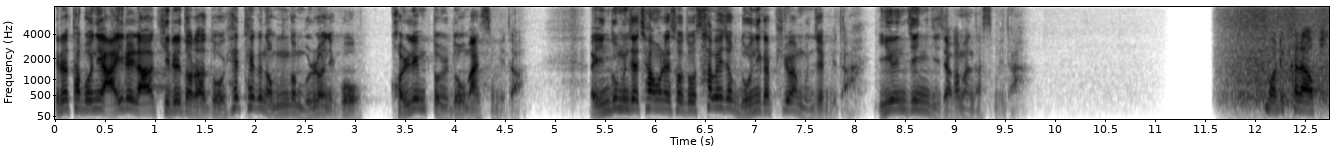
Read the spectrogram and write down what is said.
이렇다 보니 아이를 낳아 기르더라도 혜택은 없는 건 물론이고 걸림돌도 많습니다. 인구 문제 차원에서도 사회적 논의가 필요한 문제입니다. 이은진 기자가 만났습니다. 머리카락 없어?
